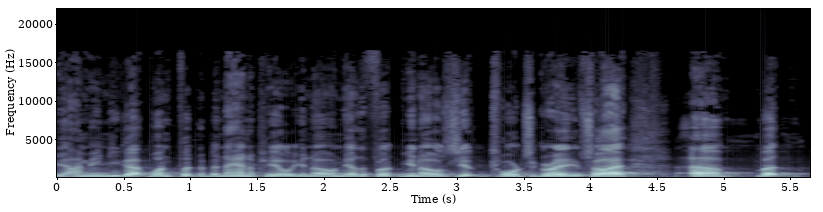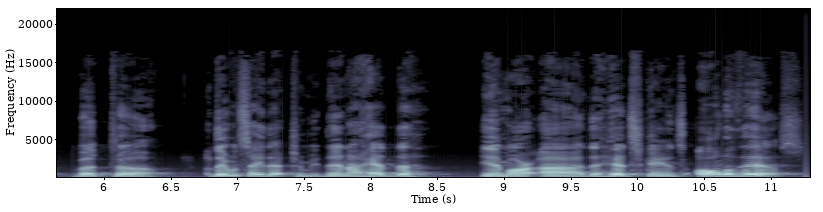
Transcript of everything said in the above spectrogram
Yeah, I mean, you got one foot in a banana peel, you know, and the other foot, you know, is towards the grave. So I, uh, but, but uh, they would say that to me. Then I had the MRI, the head scans, all of this.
